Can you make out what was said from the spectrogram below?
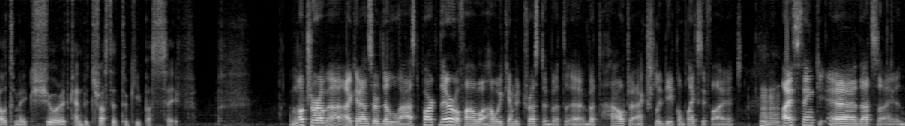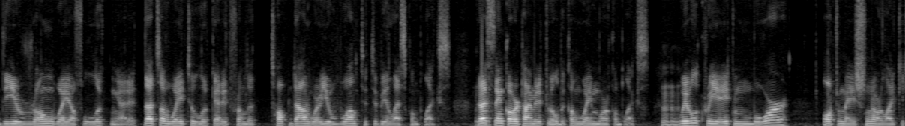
How to make sure it can be trusted to keep us safe. I'm not sure I can answer the last part there of how, how we can be trusted, but uh, but how to actually decomplexify it. Mm-hmm. I think uh, that's uh, the wrong way of looking at it. That's a way to look at it from the top down, where you want it to be less complex. But mm-hmm. I think over time it will become way more complex. Mm-hmm. We will create more automation or like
